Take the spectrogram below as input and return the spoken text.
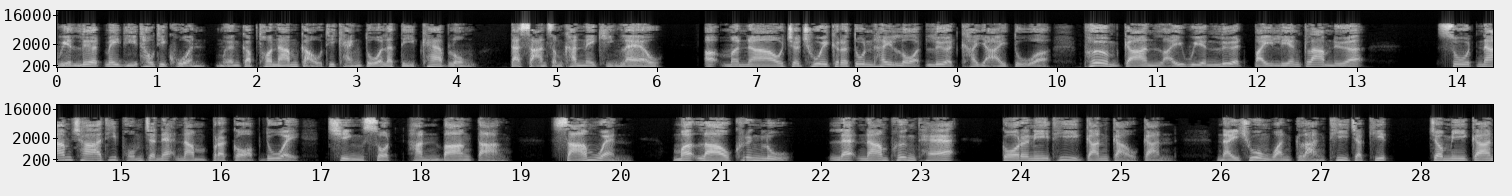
เวียนเลือดไม่ดีเท่าที่ควร เหมือนกับท่อน้ำเก่าที่แข็งตัวและตีบแคบลง แต่สารสำคัญในขิงแล้วอะมะนาวจะช่วยกระตุ้นให้หลอดเลือดขยายตัว เพิ่มการไหลเวียนเลือดไปเลี้ยงกล้ามเนื้อ สูตรน้ำชาที่ผมจะแนะนำประกอบด้วย ชิงสดหั่นบางต่างสามแหว่นมะลาวครึ่งลูก และน้ำผึ้งแท้ กรณีที่การเก่ากัน ในช่วงวันกลางที่จะคิด จะมีการ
